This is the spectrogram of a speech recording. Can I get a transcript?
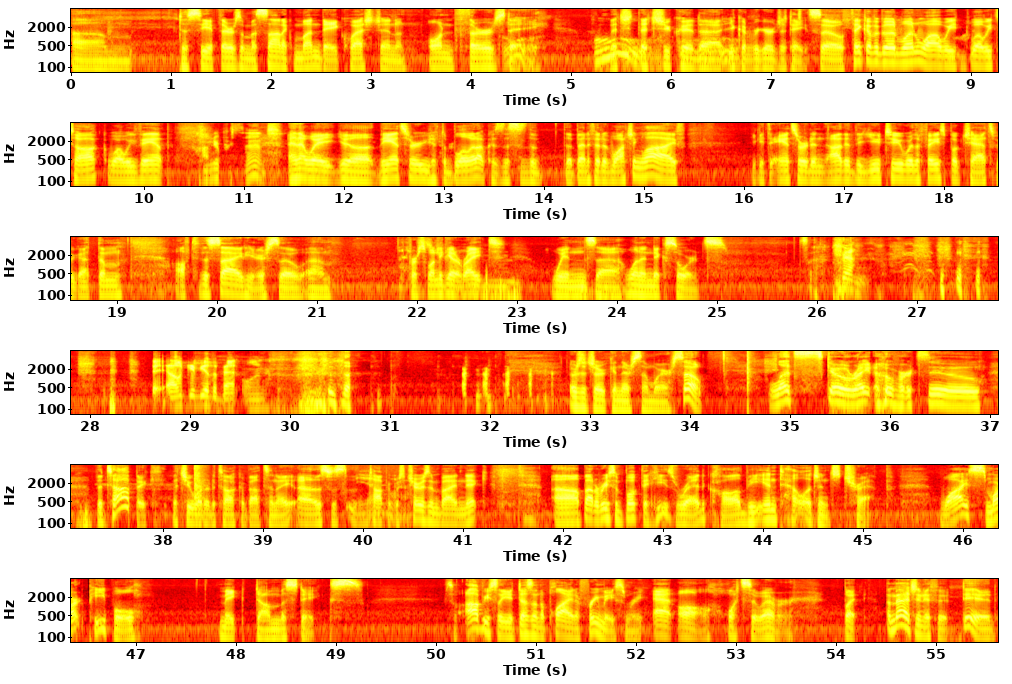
um, to see if there's a Masonic Monday question on Thursday that, Ooh. that you could uh, you could regurgitate. So think of a good one while we while we talk while we vamp, Hundred percent. and that way uh, the answer you have to blow it up because this is the the benefit of watching live. You get to answer it in either the YouTube or the Facebook chats. We got them off to the side here. So um, first one to get it right wins uh, one of Nick's swords. So, I'll give you the bent one. there's a joke in there somewhere. So let's go right over to the topic that you wanted to talk about tonight. Uh, this was the Yeah. topic was chosen by Nick uh, about a recent book that he's read called "The Intelligence Trap: Why Smart People Make Dumb Mistakes." So obviously, it doesn't apply to Freemasonry at all whatsoever. But imagine if it did.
